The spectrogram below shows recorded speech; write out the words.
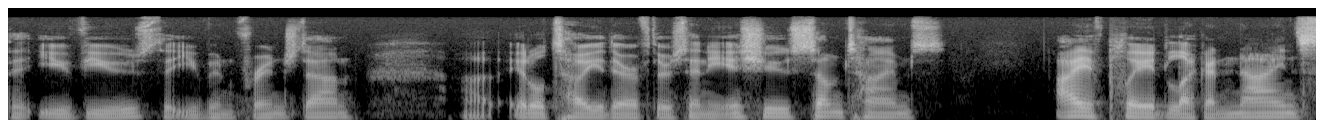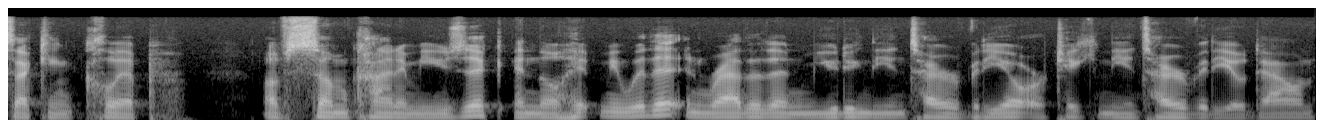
that you've used that you've infringed on. Uh, it'll tell you there if there's any issues. Sometimes I have played like a nine second clip of some kind of music and they'll hit me with it. And rather than muting the entire video or taking the entire video down,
